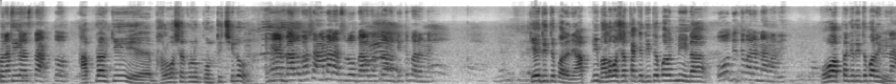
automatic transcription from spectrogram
রাস্তা রাস্তা আটতো। আপনার কি ভালোবাসার কোনো কমতি ছিল? হ্যাঁ ভালোবাসা আমার আসলো ভালোবাসা আমার দিতে পারে না কে দিতে পারেনি? আপনি ভালোবাসা তাকে দিতে পারেননি না? ও দিতে পারে না আমারে। ও আপনাকে দিতে পারেনি? না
